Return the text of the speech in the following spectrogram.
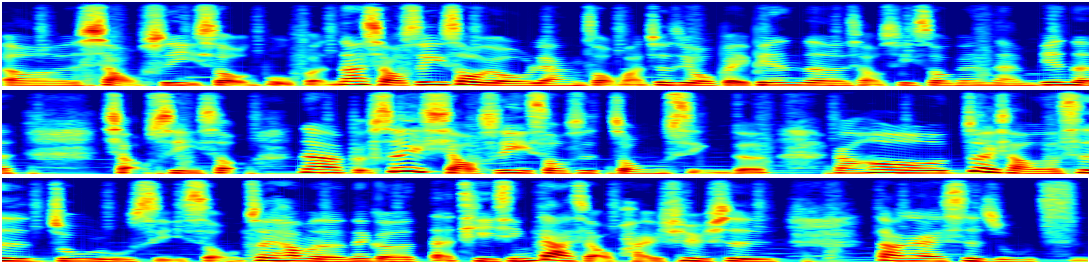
呃小食蚁兽的部分，那小食蚁兽有两种嘛，就是有北边的小食蚁兽跟南边的小食蚁那所以小食蚁兽是中型的，然后最小的是侏儒食蚁兽，所以他们的那个体型大小排序是大概是如此。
